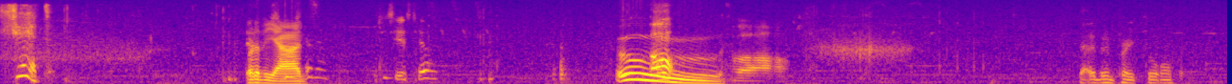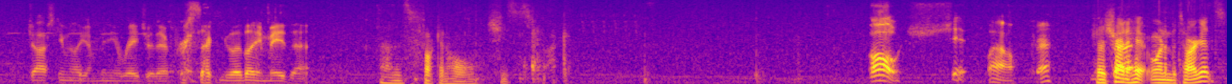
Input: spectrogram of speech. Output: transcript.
Shit. What are the odds? Did you see his tail? Ooh. Oh. That would have been pretty cool. Josh gave me like a mini rager there for a second because I thought he made that. Oh, this fucking hole. Jesus fuck. Oh, shit. Wow. Okay. Should I try to hit one of the targets?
